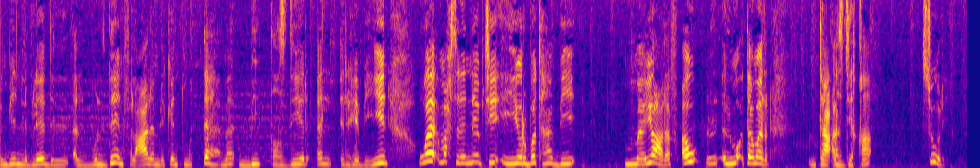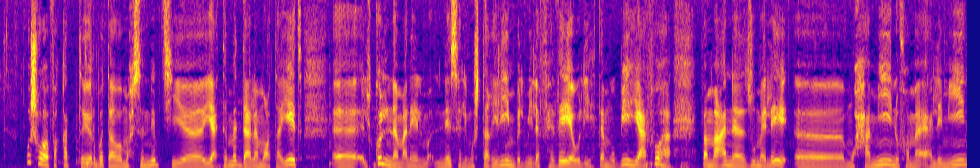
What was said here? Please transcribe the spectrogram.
من بين البلاد البلدان في العالم اللي كانت متهمة بتصدير الإرهابيين. ومحسن النابتي يربطها بما يعرف أو المؤتمر متاع أصدقاء سوريا. مش هو فقط يربطها هو محسن نبتي يعتمد على معطيات. آه، الكلنا معناها الناس اللي مشتغلين بالملف هذايا واللي يهتموا به يعرفوها. فما عندنا زملاء آه، محامين وفما إعلاميين.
